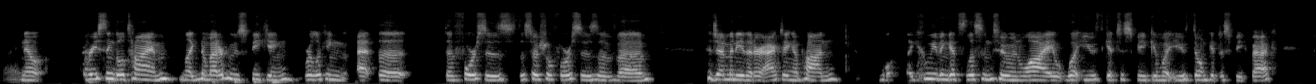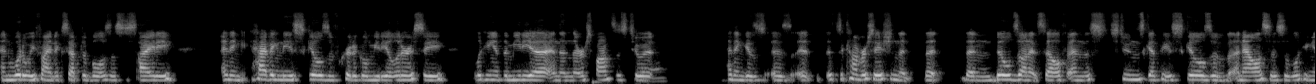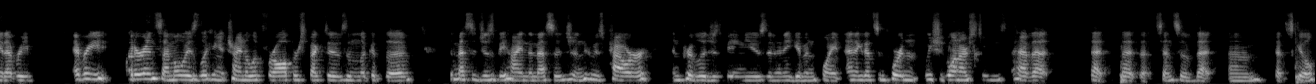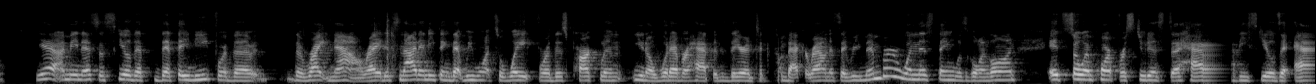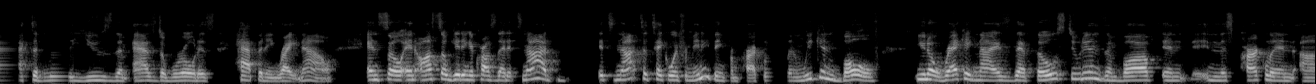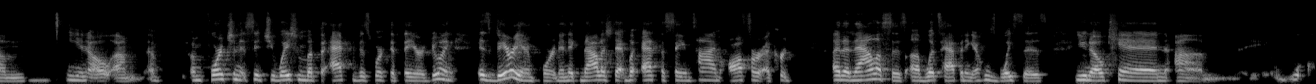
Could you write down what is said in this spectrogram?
right. you know, every single time, like no matter who's speaking, we're looking at the the forces, the social forces of uh, hegemony that are acting upon, like who even gets listened to and why, what youth get to speak and what youth don't get to speak back, and what do we find acceptable as a society. I think having these skills of critical media literacy looking at the media and then the responses to it I think is is it, it's a conversation that that then builds on itself, and the students get these skills of analysis of looking at every every utterance. I'm always looking at trying to look for all perspectives and look at the the messages behind the message and whose power and privilege is being used at any given point. I think that's important. We should want our students to have that that that, that sense of that um, that skill. Yeah, I mean that's a skill that that they need for the the right now, right? It's not anything that we want to wait for this Parkland, you know, whatever happens there and to come back around and say, remember when this thing was going on? It's so important for students to have these skills and actively use them as the world is happening right now. And so, and also getting across that it's not it's not to take away from anything from Parkland. We can both you know recognize that those students involved in in this parkland um, you know um, unfortunate situation, but the activist work that they are doing is very important and acknowledge that, but at the same time offer a an analysis of what's happening and whose voices you know can um,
